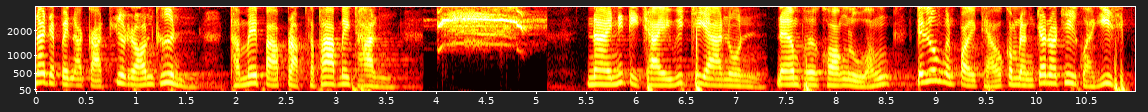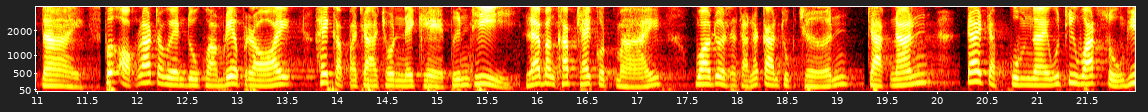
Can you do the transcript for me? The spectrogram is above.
น่าจะเป็นอากาศที่ร้อนขึ้นทำให้ปลาปรับสภาพไม่ทัน นายนิติชัยวิทยานนท์ในอำเภอคลองหลวง ได้ร่วมกันปล่อยแถวกำลังเจ้าหน้าที่กว่า 20 นาย เพื่อออกลาดตระเวนดูความเรียบร้อย ให้กับประชาชนในเขตพื้นที่ และบังคับใช้กฎหมาย ว่าด้วยสถานการณ์ฉุกเฉิน จากนั้นได้จับกลุ่มนายวุฒิวัฒน์สูงพิ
